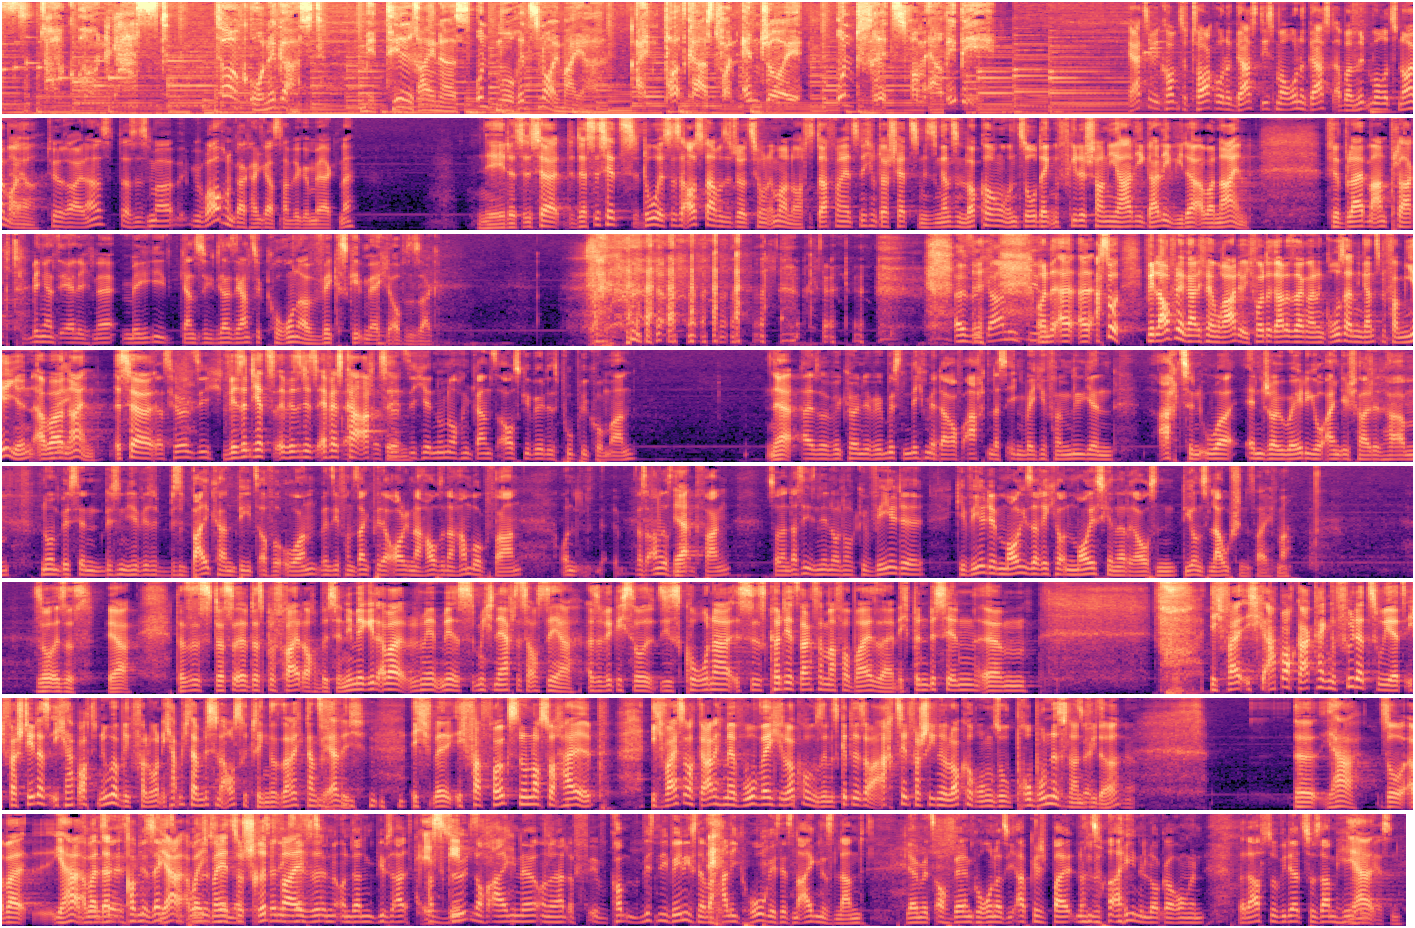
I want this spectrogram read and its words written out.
Gast. Talk ohne Gast. Talk ohne Gast. Mit Till Reiners und Moritz Neumeier. Ein Podcast von Enjoy und Fritz vom RBB. Herzlich willkommen zu Talk ohne Gast, diesmal ohne Gast, aber mit Moritz Neumeier. Till Reiners, das ist mal, wir brauchen gar keinen Gast, haben wir gemerkt, ne? Nee, das ist ja, das ist jetzt, du, es ist Ausnahmesituation immer noch. Das darf man jetzt nicht unterschätzen. Mit diesen ganzen Lockerungen und so denken viele schon, ja, die Galli wieder, aber nein. Wir bleiben unplugged. Ich bin ganz ehrlich, ne? Mir geht die ganze, ganze Corona-Wix geht mir echt auf den Sack. also gar nicht Und äh, äh, ach so, wir laufen ja gar nicht mehr im Radio. Ich wollte gerade sagen, einen Gruß an die ganzen Familien, aber Nee, nein, ist ja. das hören sich, wir sind jetzt, wir sind jetzt FSK das hört 18. sich hier nur noch ein ganz ausgewähltes Publikum an. Ja, Also wir können, wir müssen nicht mehr darauf achten, dass irgendwelche Familien 18 Uhr Enjoy Radio eingeschaltet haben, nur ein bisschen, bisschen hier, ein bisschen Balkan-Beats auf den Ohren, wenn sie von St. Peter-Ording nach Hause nach Hamburg fahren und was anderes Ja. nicht empfangen, sondern das sind hier nur noch gewählte, gewählte Mäusericher und Mäuschen da draußen, die uns lauschen, sag ich mal. So ist es, ja. Das ist, das, äh, das befreit auch ein bisschen. Nee, mir geht aber, mir, mir ist, mich nervt es auch sehr. Also wirklich so, dieses Corona, es, es könnte jetzt langsam mal vorbei sein. Ich bin ein bisschen, ähm, ich weiß, ich habe auch gar kein Gefühl dazu jetzt. Ich verstehe das, ich habe auch den Überblick verloren. Ich habe mich da ein bisschen ausgeklingt, das sage ich ganz ehrlich. ich äh, ich verfolge es nur noch so halb. Ich weiß auch gar nicht mehr, wo welche Lockerungen sind. Es gibt jetzt auch 18 verschiedene Lockerungen, so pro Bundesland 16, wieder. ja. Äh, ja, so, aber ja, Also aber dann gibt kommt ja es, 16 ja, aber ich meine jetzt so ja schrittweise. 16 und dann gibt's Es Sylt gibt- noch eigene und dann hat kommt, wissen die wenigsten, aber Hallig-Hoge ist jetzt ein eigenes Land. Die haben jetzt auch während Corona sich abgespalten und so eigene Lockerungen. Da darfst du wieder zusammen Hering Ja. essen.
